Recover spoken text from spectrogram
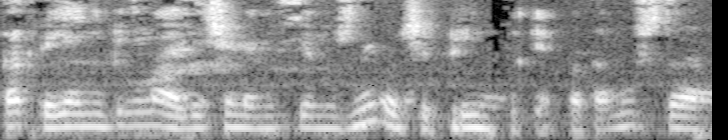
как-то я не понимаю, зачем они все нужны вообще в принципе, потому что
